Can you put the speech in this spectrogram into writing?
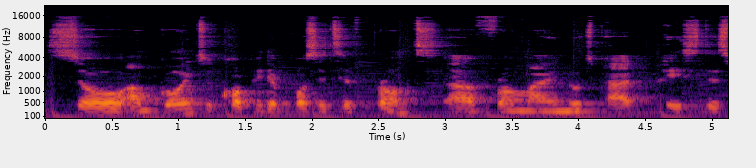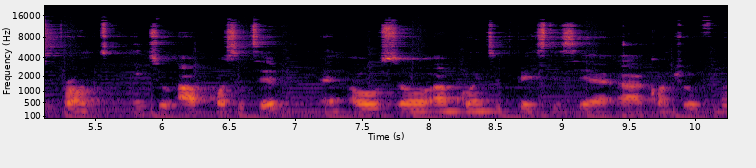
So I'm going to copy the positive prompt uh, from my notepad, paste this prompt into our positive, and also I'm going to paste this here, uh, control V.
